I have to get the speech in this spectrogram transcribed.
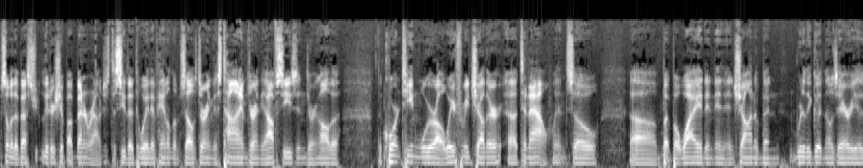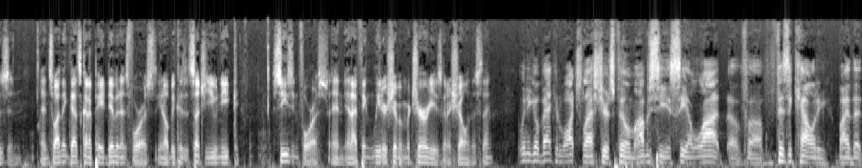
some of the best leadership I've been around, just to see that the way they've handled themselves during this time, during the off season, during all the the quarantine we were all away from each other uh, to now, and so. Uh, but but Wyatt and, and, and, Shaun have been really good in those areas, and, and so I think that's going to pay dividends for us, you know, because it's such a unique season for us, and, and I think leadership and maturity is going to show in this thing. When you go back and watch last year's film, obviously you see a lot of uh, physicality by that,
